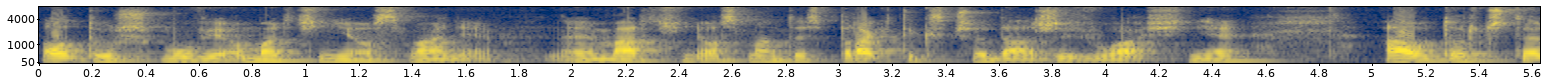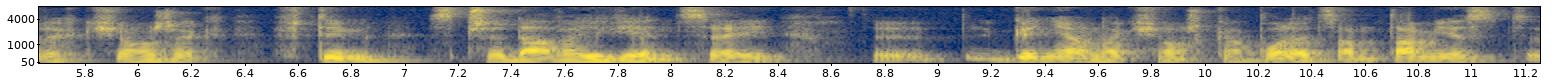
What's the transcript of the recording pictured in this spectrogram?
Otóż mówię o Marcinie Osmanie. E, Marcin Osman to jest praktyk sprzedaży właśnie, autor czterech książek, w tym Sprzedawaj Więcej. E, genialna książka, polecam. Tam jest e,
